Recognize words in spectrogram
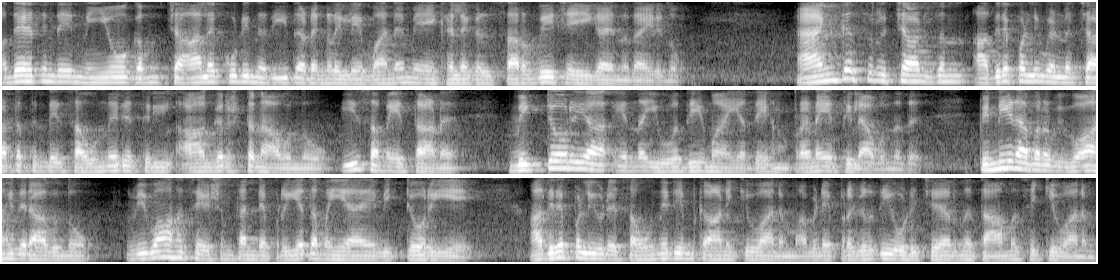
അദ്ദേഹത്തിന്റെ നിയോഗം ചാലക്കുടി നദീതടങ്ങളിലെ വനമേഖലകൾ സർവേ ചെയ്യുക എന്നതായിരുന്നു. ആംഗസ് റിച്ചാർഡ്സൺ അതിരപ്പള്ളി വെള്ളച്ചാട്ടത്തിന്റെ സൗന്ദര്യത്തിൽ ആകൃഷ്ടനാവുന്നു. ഈ സമയത്താണ് വിക്ടോറിയ എന്ന യുവതിയുമായി അദ്ദേഹം പ്രണയത്തിലാവുന്നത്. പിന്നീട് അവർ വിവാഹിതരാകുന്നു. വിവാഹശേഷം തന്റെ പ്രിയതമയായ വിക്ടോറിയയെ അതിരപ്പള്ളിയുടെ സൗന്ദര്യം കാണിക്കുവാനും അവിടെ പ്രകൃതിയോട് ചേർന്ന് താമസിക്കുവാനും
